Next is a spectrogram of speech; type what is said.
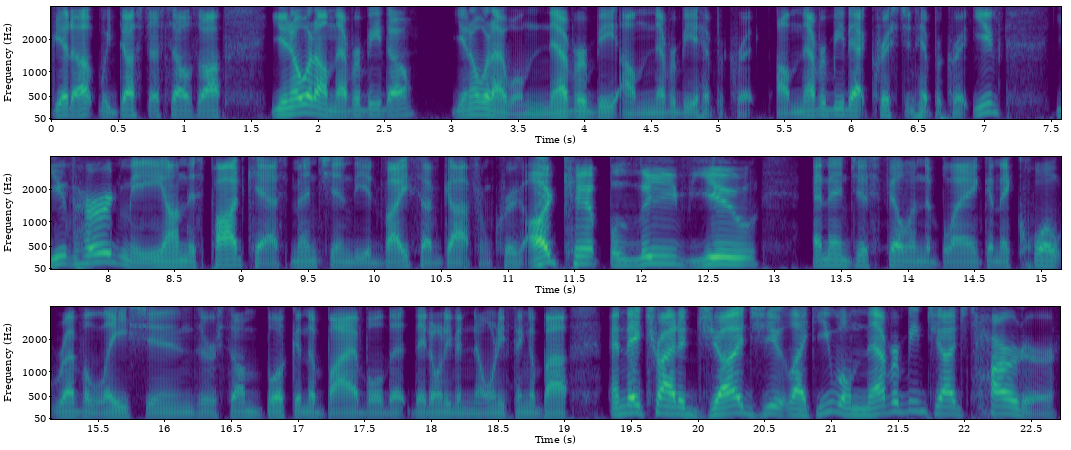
get up, we dust ourselves off. You know what I'll never be though? You know what I will never be? I'll never be a hypocrite. I'll never be that Christian hypocrite. You've you've heard me on this podcast mention the advice I've got from Chris. I can't believe you and then just fill in the blank and they quote revelations or some book in the bible that they don't even know anything about and they try to judge you. Like you will never be judged harder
